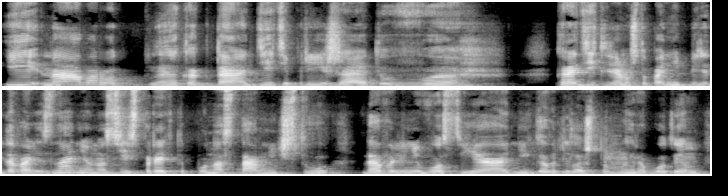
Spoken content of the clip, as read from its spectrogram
и наоборот, э, когда дети приезжают в к родителям, чтобы они передавали знания. У нас есть проекты по наставничеству. Да, в оленеводстве я не говорила, что мы работаем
